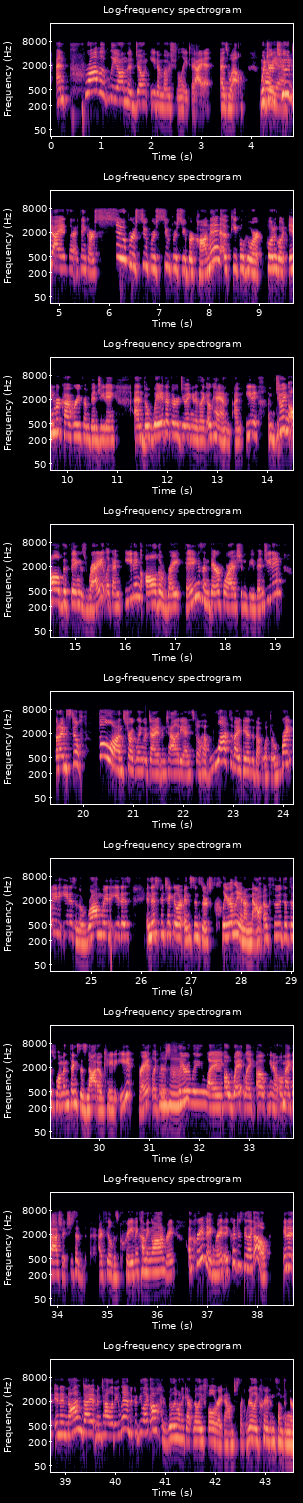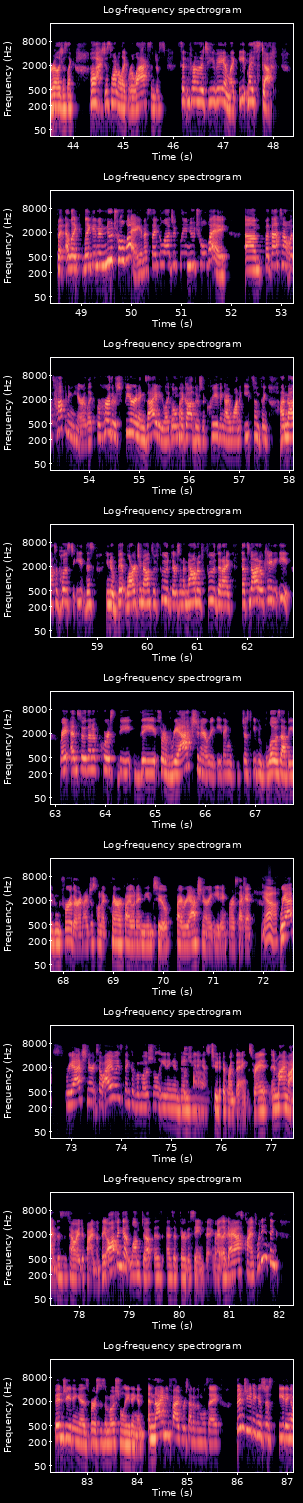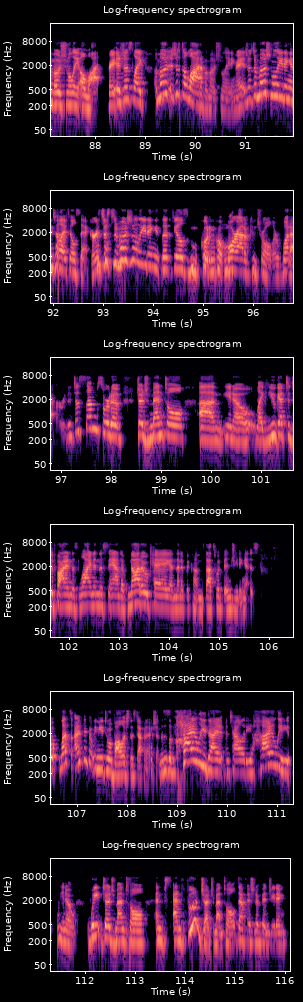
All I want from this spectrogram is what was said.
and probably on the don't eat emotionally diet as well which oh, are yeah. two diets that I think are super, super, super, super common of people who are quote unquote in recovery from binge eating. And the way that they're doing it is like, okay, I'm I'm eating, I'm doing all of the things right. Like I'm eating all the right things, and therefore I shouldn't be binge eating, but I'm still full on struggling with diet mentality. I still have lots of ideas about what the right way to eat is and the wrong way to eat is. In this particular instance, there's clearly an amount of food that this woman thinks is not okay to eat, right? Like there's mm-hmm. clearly like a way, like, oh, you know, oh my gosh, she said, I feel this craving coming on, right? A craving, right? It could just be like, oh, in a in a non-diet mentality land, it could be like, oh, I really want to get really full right now. I'm just like really craving something. I really just like, oh, I just want to like relax and just sit in front of the TV and like eat my stuff. But uh, like like in a neutral way, in a psychologically neutral way. Um, but that's not what's happening here. Like for her, there's fear and anxiety. Like, oh my God, there's a craving. I want to eat something. I'm not supposed to eat this, you know, bit large amounts of food. There's an amount of food that I that's not okay to eat right? And so then of course the the sort of reactionary eating just even blows up even further. And i just want to clarify what i mean too by reactionary eating for a second. Yeah. React reactionary so i always think of emotional eating and binge eating as two different things right? In my mind this is how i define them. They often get lumped up as, as if they're the same thing right? Like i ask clients what do you think binge eating is versus emotional eating? And, and 95% of them will say binge eating is just eating emotionally a lot, right? It's just like emo- it's just a lot of emotional eating, right? It's just emotional eating until I feel sick, or it's just emotional eating that feels quote unquote more out of control, or whatever. It's just some sort of judgmental, um, you know, like you get to define this line in the sand of not okay, and then it becomes that's what binge eating is let's i think that we need to abolish this definition. This is a highly diet mentality highly you know weight judgmental and and food judgmental definition of binge eating.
